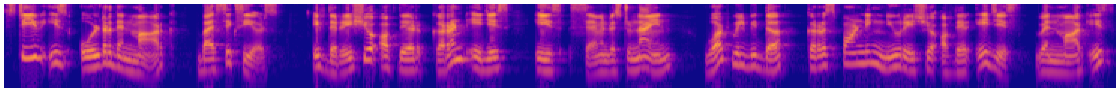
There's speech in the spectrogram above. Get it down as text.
Steve is older than Mark by 6 years. If the ratio of their current ages is 7 to 9, what will be the corresponding new ratio of their ages when Mark is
